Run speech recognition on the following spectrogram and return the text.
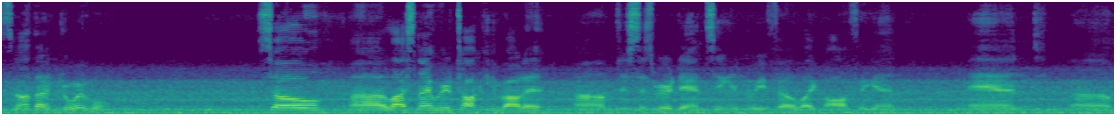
It's not that enjoyable. So uh, last night we were talking about it um, just as we were dancing, and we felt like off again, and um,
